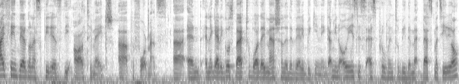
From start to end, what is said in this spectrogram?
I think they're going to experience the ultimate uh, performance. Uh, and, and again, it goes back to what I mentioned at the very beginning. I mean, Oasys has proven to be the best material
